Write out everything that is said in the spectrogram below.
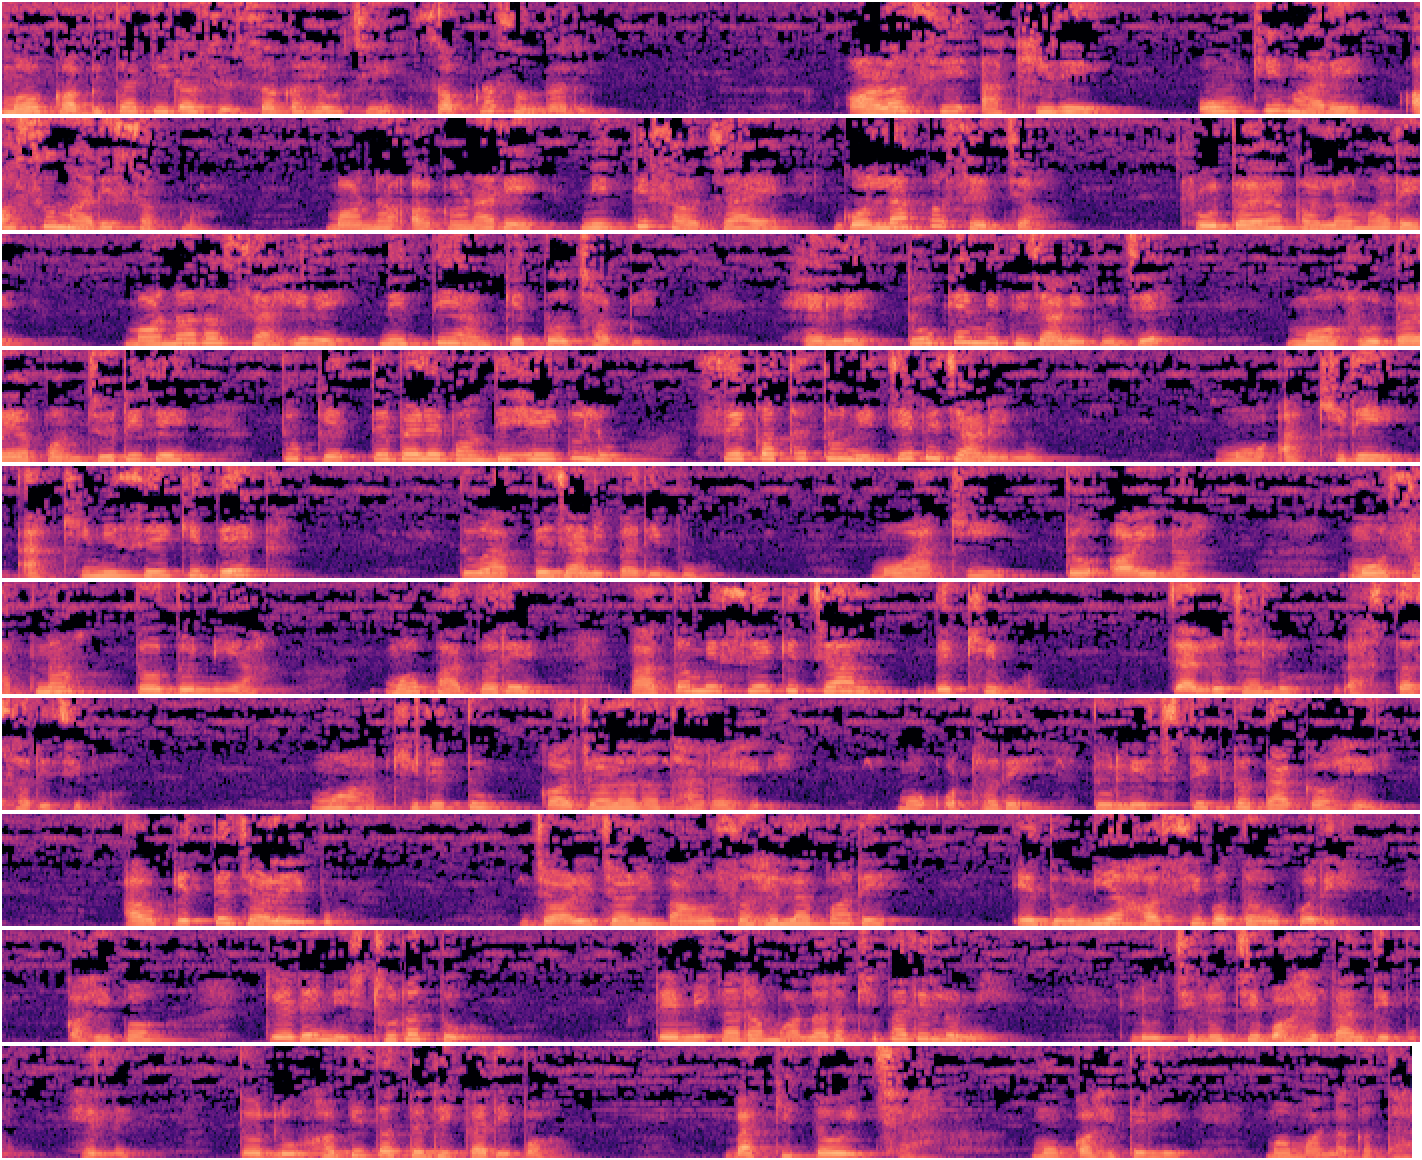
ମୋ କବିତାଟିର ଶୀର୍ଷକ ହେଉଛି ସ୍ୱପ୍ନ ସୁନ୍ଦରୀ। ଅଳସୀ ଆଖିରେ ଉଙ୍କି ମାରେ ଅସୁମାରୀ ସ୍ୱପ୍ନ। ମନ ଅଗଣାରେ ନୀତି ସଜାଏ ଗୋଲାପ ସେଜ। ହୃଦୟ କଲମରେ ମନର ସ୍ୟାହିରେ ନୀତି ଆଙ୍କେ ତୋ ଛବି। ହେଲେ ତୁ କେମିତି ଜାଣିବୁ ଯେ ମୋ ହୃଦୟ ପଞ୍ଜୁରୀରେ ତୁ କେତେବେଳେ ବନ୍ଦୀ ହେଇଗଲୁ ସେ କଥା ତୁ ନିଜେ ବି ଜାଣିନୁ। ମୋ ଆଖିରେ ଆଖି ମିଶେଇକି ଦେଖ। ତୁ ଆପେ ଜାଣିପାରିବୁ। ମୋ ଆଖି ତୋ ଅଇନା। ମୋ ସ୍ୱପ୍ନ ତୋ ଦୁନିଆ। ମୋ ପାଦରେ ପାଦ ମିଶେଇକି ଚାଲ ଦେଖିବୁ। ଚାଲୁ ଚାଲୁ ରାସ୍ତା ସରିଯିବ। ମୋ ଆଖିରେ ତୁ କଜଳର ଧାର ହେଇ। ମୋ ଓଠରେ ତୁ ଲିପଷ୍ଟିକ୍ର ଦାଗ ହେଇ। ଆଉ କେତେ ଜଳେଇବୁ? ଜଳି ଜଳି ପାଉଁଶ ହେଲା ପରେ ଏ ଦୁନିଆ ହସିବ ତୋ ଉପରେ। କହିବ କେଡ଼େ ନିଷ୍ଠୁର ତୁ? ପ୍ରେମିକାର ମନ ରଖିପାରିଲୁନି ଲୁଚି ଲୁଚି ବହେ କାନ୍ଦିବୁ। ହେଲେ ତୋ ଲୁହ ବି ତତେ ଧିକାରିବ। ବାକି ତୋ ଇଚ୍ଛା। ମୁଁ କହିଦେଲି ମୋ ମନ କଥା।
